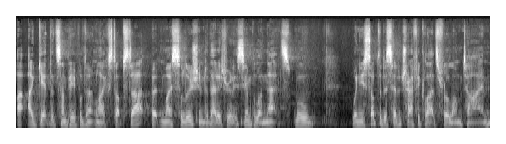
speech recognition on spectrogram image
I, I get that some people don't like stop start, but my solution to that is really simple, and that's well, when you stopped at a set of traffic lights for a long time,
